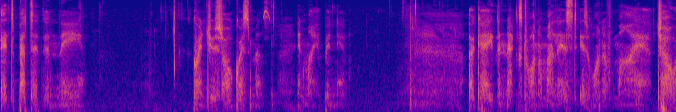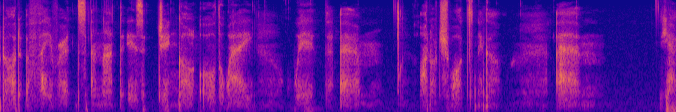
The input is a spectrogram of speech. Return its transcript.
It's better than the Grinch Who Stole Christmas, in my opinion. Okay, the next one on my list is one of my childhood favourites, and that is Jingle All the Way with um, Arnold Schwarzenegger. Um, yeah,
